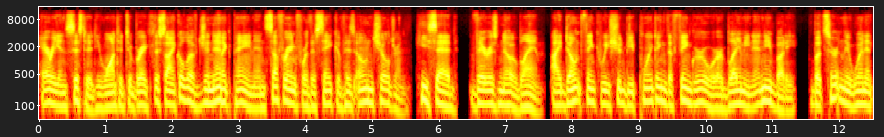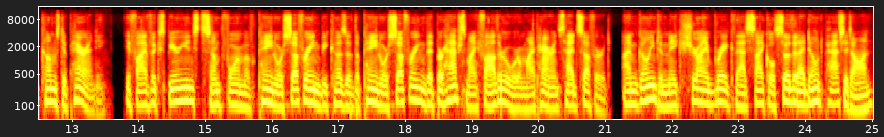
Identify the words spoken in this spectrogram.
Harry insisted he wanted to break the cycle of genetic pain and suffering for the sake of his own children. He said, there is no blame. I don't think we should be pointing the finger or blaming anybody, but certainly when it comes to parenting, if I've experienced some form of pain or suffering because of the pain or suffering that perhaps my father or my parents had suffered, I'm going to make sure I break that cycle so that I don't pass it on.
